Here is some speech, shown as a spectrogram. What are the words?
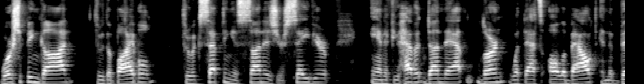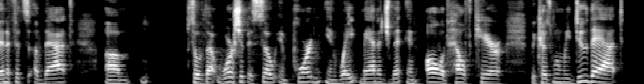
Worshiping God through the Bible, through accepting His Son as your Savior. And if you haven't done that, learn what that's all about and the benefits of that. Um, so that worship is so important in weight management and all of healthcare because when we do that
